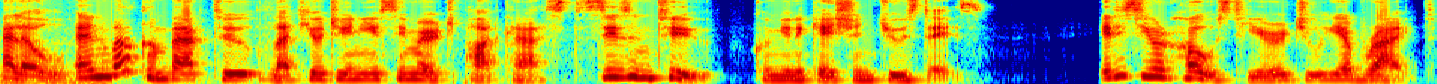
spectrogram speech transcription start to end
Hello, and welcome back to Let Your Genius Emerge podcast, Season 2 Communication Tuesdays. It is your host here, Julia Bright,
